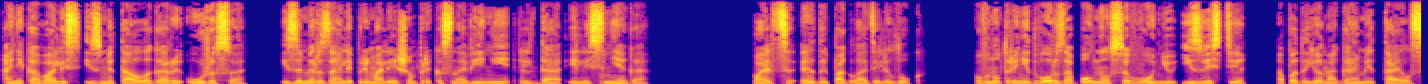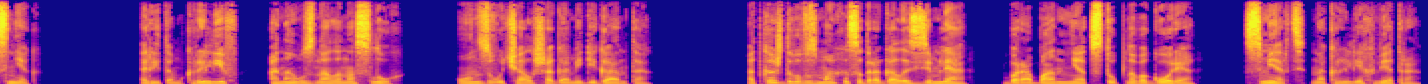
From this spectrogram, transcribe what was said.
они ковались из металла горы ужаса, и замерзали при малейшем прикосновении льда или снега. Пальцы Эды погладили лук. Внутренний двор заполнился вонью извести, а под ее ногами таял снег. Ритм крыльев она узнала на слух. Он звучал шагами гиганта. От каждого взмаха содрогалась земля, барабан неотступного горя, смерть на крыльях ветра.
